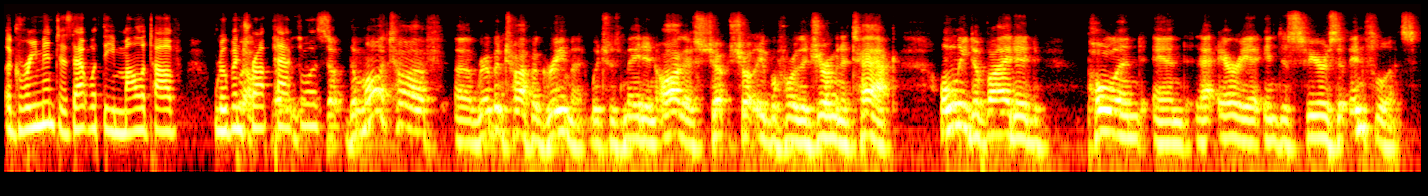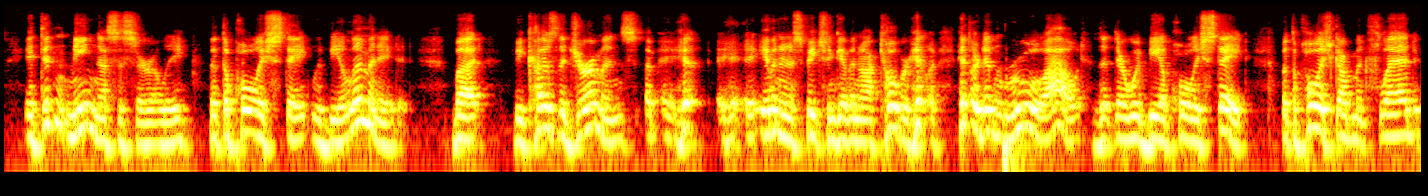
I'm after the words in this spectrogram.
agreement? Is that what the Molotov Ribbentrop well, Pact the, was? The, the Molotov uh, Ribbentrop Agreement, which was made in August, sh- shortly before the German attack, only divided Poland and that area into spheres of influence. It didn't mean necessarily that the Polish state would be eliminated, but because the Germans, uh, hit, even in a speech given in October, Hitler, Hitler didn't rule out that there would be a Polish state. but the Polish government fled.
